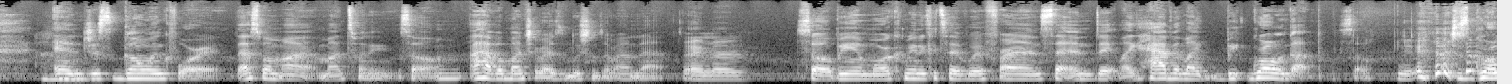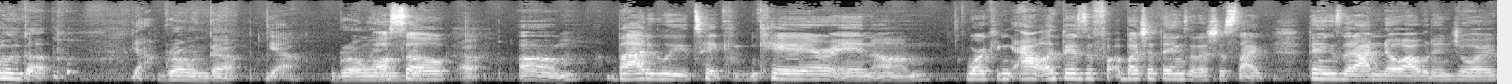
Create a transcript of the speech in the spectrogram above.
and just going for it. That's what my my twenty. So I have a bunch of resolutions around that. Amen. So being more communicative with friends, setting date, like having like be, growing up. So Yeah. just growing up. Yeah, growing up. yeah. Growing Also, up. um, bodily taking care and um, working out. Like there's a, f- a bunch of things that it's just like things that I know I would enjoy.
